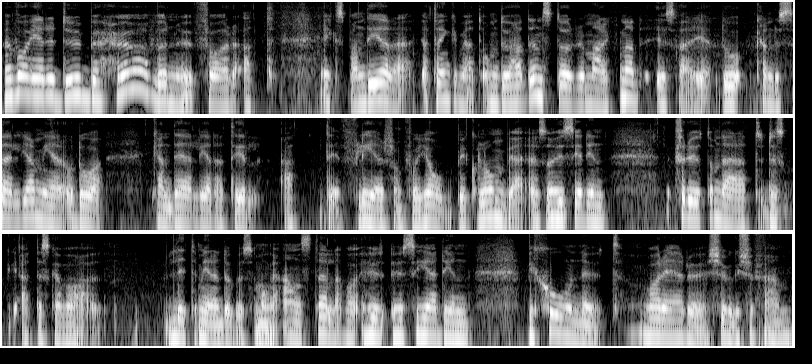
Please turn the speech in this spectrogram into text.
Men vad är det du behöver nu för att expandera? Jag tänker mig att om du hade en större marknad i Sverige då kan du sälja mer och då kan det leda till att det är fler som får jobb i Colombia. Alltså hur ser din, förutom det här att, du, att det ska vara lite mer än dubbelt så många anställda. Vad, hur, hur, ser din vision ut? Var är du 2025?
